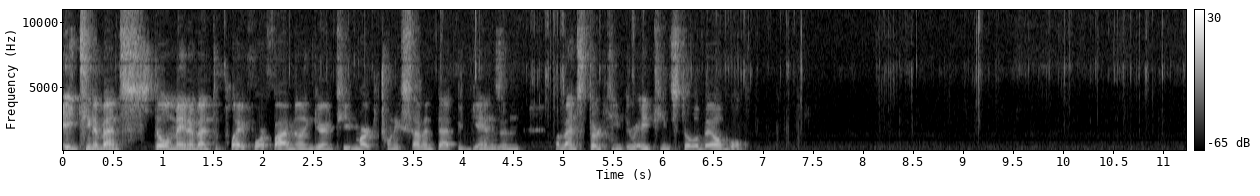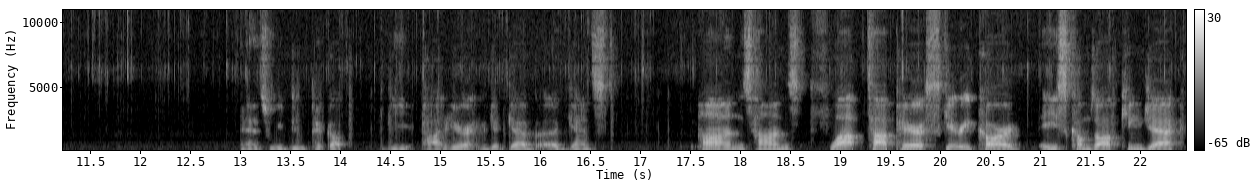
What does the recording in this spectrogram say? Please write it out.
18 events, still a main event to play for, 5 million guaranteed March 27th. That begins. And Events 13 through 18 still available. As we do pick up the pot here and get Geb against Hans. Hans flop top pair, scary card. Ace comes off, King Jack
